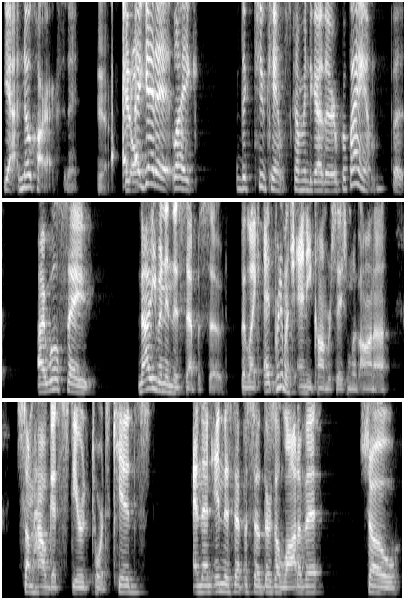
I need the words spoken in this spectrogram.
yeah, no car accident. Yeah. I, all, I get it. Like, the two camps coming together, but bam. But I will say, not even in this episode, but like pretty much any conversation with Ana somehow gets steered towards kids. And then in this episode, there's a lot of it. So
